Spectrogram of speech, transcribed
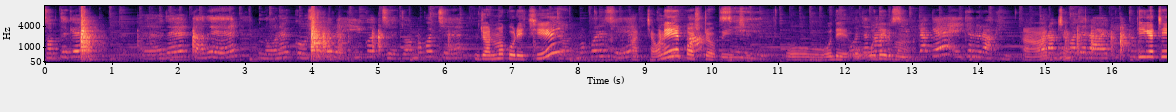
সব থেকে এদের তাদের অনেক কষ্ট করে ই করছে জন্ম করছে। জন্ম করেছে? জন্ম করেছে। আচ্ছা অনেক কষ্ট পেয়েছে। ও ওদের ওদের মা। আচ্ছা। ঠিক আছে।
